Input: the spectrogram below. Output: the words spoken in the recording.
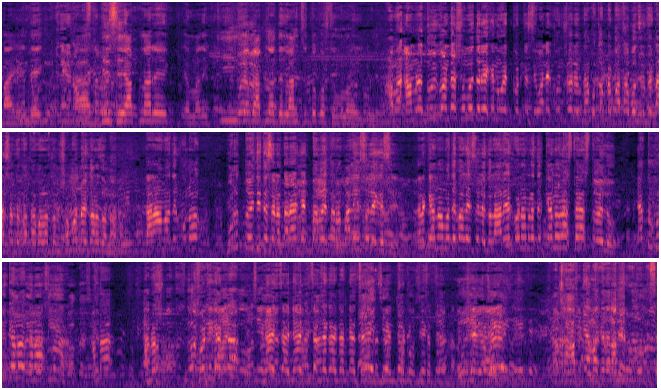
ভাই ডিসি আপনার মানে কি হিসাবে আপনাদের লাঞ্ছিত করছে মনে হয় আমরা- আমরা দুই ঘণ্টা সময় ধরে এখানে ওয়েট করতেছি। অনেকক্ষণ ধরে আমরা কথা বলছি যে তার সাথে কথা বলার জন্য সমন্বয় করার জন্য। তারা আমাদের কোনো গুরুত্বই দিতেছে না। তারা এক একভাবে তারা পালিয়ে চলে গেছে। তারা কেন আমাদের পালিয়ে চলে গেল? আর এখন আমাদের কেন রাস্তায় আসতে হলো এতক্ষণ কেন তারা আমরা আমরা সঠিক একটা ন্যায় চাই ন্যায় বিচার যেটা এটা ন্যায় চাই সঠিক বিচার চাই আচ্ছা আপনি আমাকে দেন আমি বলতেছি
